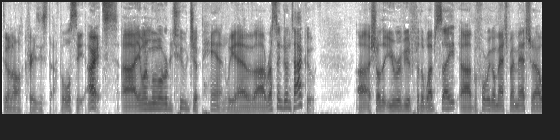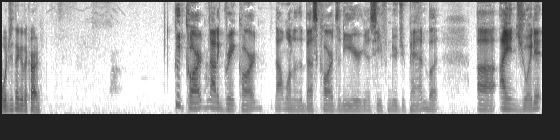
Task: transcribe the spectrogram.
doing all crazy stuff. But we'll see. All right, uh, you want to move over to Japan? We have uh, Wrestling Dontaku, uh, a show that you reviewed for the website. Uh, before we go match by match, uh, what'd you think of the card? good card, not a great card, not one of the best cards of the year you're going to see from New Japan, but uh, I enjoyed it.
